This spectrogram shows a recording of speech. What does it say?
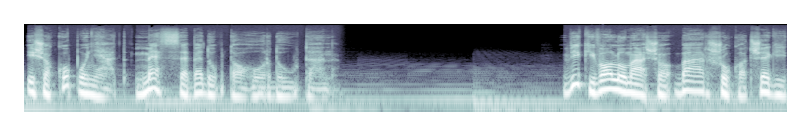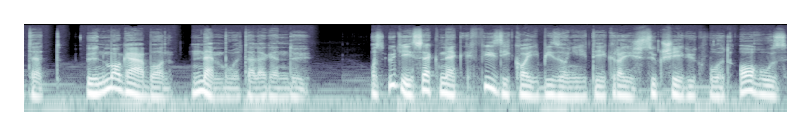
és a koponyát messze bedobta a hordó után. Viki vallomása bár sokat segített, önmagában nem volt elegendő. Az ügyészeknek fizikai bizonyítékra is szükségük volt ahhoz,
